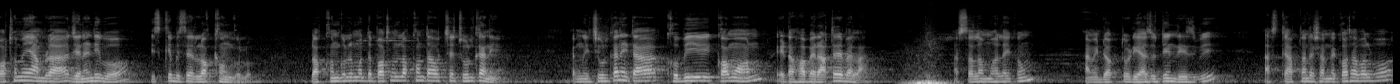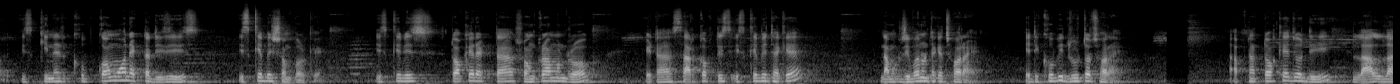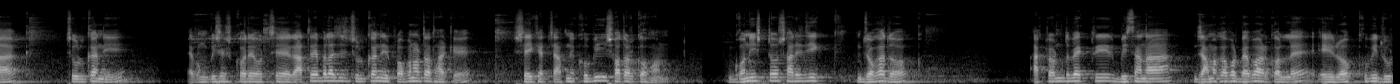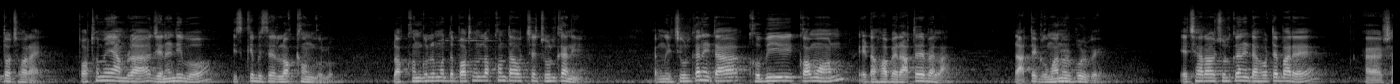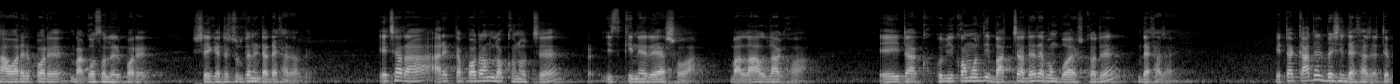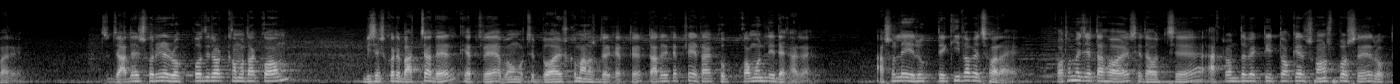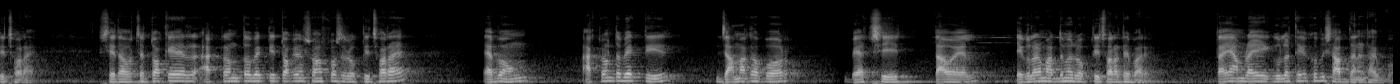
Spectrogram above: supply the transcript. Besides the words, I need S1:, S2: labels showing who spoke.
S1: প্রথমে আমরা জেনে নিব স্কেবিসের লক্ষণগুলো। লক্ষণগুলোর মধ্যে প্রথম লক্ষণটা হচ্ছে চুলকানি। এবং এই চুলকানিটা খুবই কমন এটা হবে রাতের বেলা। আসসালামু আলাইকুম, আমি ডক্টর রিয়াজউদ্দিন রিজবি আজকে আপনাদের সামনে কথা বলব স্কিনের খুব কমন একটা ডিজিজ স্কেবিস সম্পর্কে। স্কেবিস ত্বকের একটা সংক্রমণ রোগ, এটা সার্কপটিস স্কেবি থেকে নামক জীবাণু থেকে ছড়ায়। এটি খুবই দ্রুত ছড়ায়। আপনার ত্বকে যদি লাল দাগ, চুলকানি এবং বিশেষ করে হচ্ছে রাতের বেলা যে চুলকানির প্রবণতা থাকে, সেই ক্ষেত্রে আপনি খুবই সতর্ক হন। ঘনিষ্ঠ শারীরিক যোগাযোগ, আক্রান্ত ব্যক্তির বিছানা, জামাকাপড় ব্যবহার করলে এই রোগ খুবই দ্রুত ছড়ায়। প্রথমে আমরা জেনে নিব স্কেবিসের লক্ষণগুলো। লক্ষণগুলোর মধ্যে প্রথম লক্ষণটা হচ্ছে চুলকানি। এবং এই চুলকানিটা খুবই কমন, এটা হবে রাতের বেলা, রাতে ঘুমানোর পূর্বে। এছাড়াও চুলকানিটা হতে পারে শাওয়ারের পরে বা গোসলের পরে, সেই ক্ষেত্রে চুলকানিটা দেখা যাবে। এছাড়া আরেকটা প্রধান লক্ষণ হচ্ছে স্কিনে র্যাশ হওয়া বা লাল দাগ হওয়া। এইটা খুবই কমনলি বাচ্চাদের এবং বয়স্কদের দেখা যায়। এটা কাদের বেশি দেখা যেতে পারে? যাদের শরীরে রোগ প্রতিরোধ ক্ষমতা কম, বিশেষ করে বাচ্চাদের ক্ষেত্রে এবং হচ্ছে বয়স্ক মানুষদের ক্ষেত্রে, তাদের ক্ষেত্রে এটা খুব কমনলি দেখা যায়। আসলে এই রোগটি কীভাবে ছড়ায়? প্রথমে যেটা হয়, সেটা হচ্ছে আক্রান্ত ব্যক্তির ত্বকের সংস্পর্শে রোগটি ছড়ায়। সেটা হচ্ছে ত্বকের আক্রান্ত ব্যক্তির ত্বকের সংস্পর্শে রোগটি ছড়ায় এবং আক্রান্ত ব্যক্তির জামা কাপড় বেডশিট টাওয়েল এগুলোর মাধ্যমে রোগটি ছড়াতে পারে। তাই আমরা এইগুলো থেকে খুবই সাবধানে থাকব।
